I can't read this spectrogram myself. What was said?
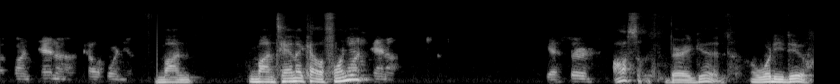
uh, Fontana, California. Mon- montana california Montana. Yes, sir. awesome very good well, what do you do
